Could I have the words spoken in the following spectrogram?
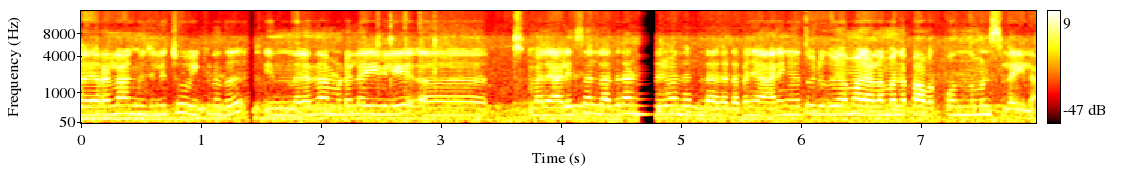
വേറെ ലാംഗ്വേജിൽ ചോദിക്കുന്നത് ഇന്നലെ നമ്മുടെ ലൈവിൽ മലയാളീസ് അല്ലാതെ രണ്ടുപേരും വന്നിട്ടുണ്ടായിരുന്നുണ്ട് അപ്പം ഞാനിങ്ങനെ തുരുതുര മലയാളം വന്നപ്പോൾ അവർക്കൊന്നും മനസ്സിലായില്ല.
